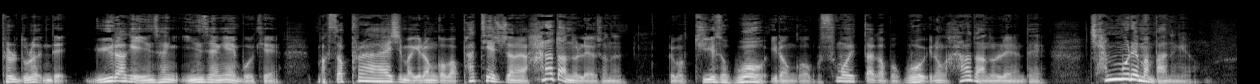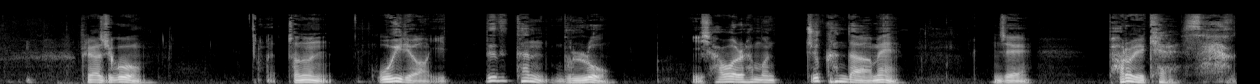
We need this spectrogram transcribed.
별로 놀랐는데 유일하게 인생 인생에 뭐 이렇게 막 surprise 막 이런 거 막 파티 해 주잖아요. 하나도 안 놀래요. 저는 그리고 막 뒤에서 워 이런 거 뭐 숨어 있다가 뭐워 이런 거 하나도 안 놀래는데 찬물에만 반응해요. 그래가지고 저는 오히려 이 뜨뜻한 물로 이 샤워를 한번 쭉 한 다음에 이제 바로 이렇게 싹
